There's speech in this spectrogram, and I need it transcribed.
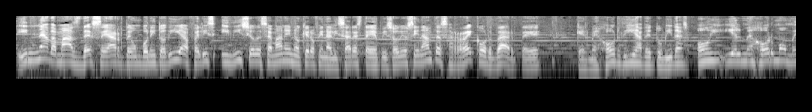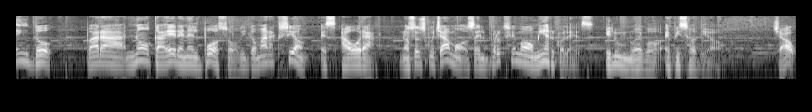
Y nada más desearte un bonito día, feliz inicio de semana y no quiero finalizar este episodio sin antes recordarte que el mejor día de tu vida es hoy y el mejor momento para no caer en el pozo y tomar acción es ahora. Nos escuchamos el próximo miércoles en un nuevo episodio. Ciao.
